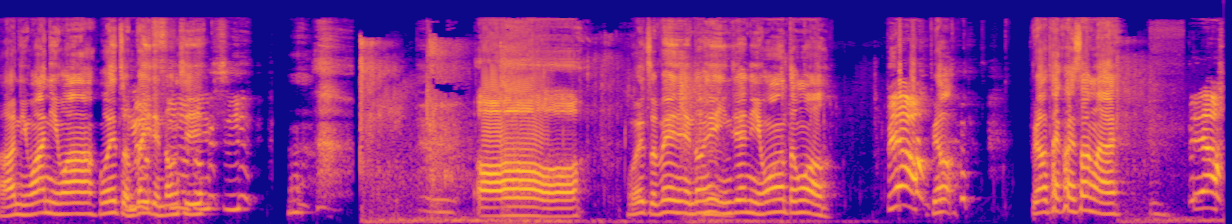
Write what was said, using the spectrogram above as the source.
好，你挖你挖，我也准备一点东西。哦，我也准备一点东西迎接你。汪汪，等我，不要不要不要太快上来。不要！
